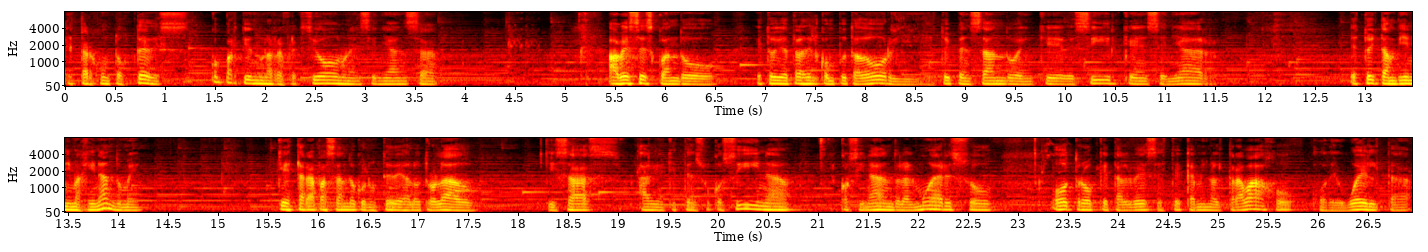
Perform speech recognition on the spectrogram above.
estar junto a ustedes, compartiendo una reflexión, una enseñanza. A veces cuando estoy detrás del computador y estoy pensando en qué decir, qué enseñar, estoy también imaginándome qué estará pasando con ustedes al otro lado. Quizás alguien que esté en su cocina, cocinando el almuerzo, otro que tal vez esté camino al trabajo de vuelta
